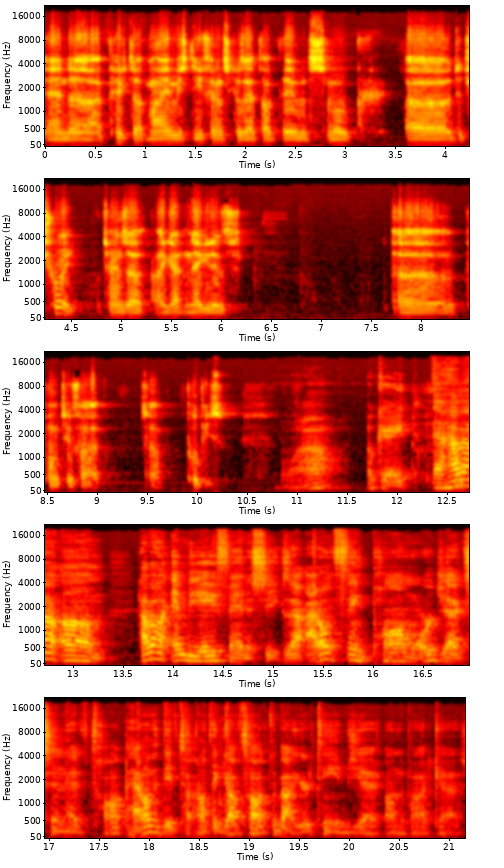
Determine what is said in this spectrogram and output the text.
And uh, I picked up Miami's defense because I thought they would smoke uh, Detroit. Turns out I got negative uh, 0.25. So, poopies. Wow. Okay. Now, how about um, how about NBA fantasy? Because I, I don't think Palm or Jackson have talked. I don't think they've. Ta- I don't think y'all talked about your teams yet on the podcast.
